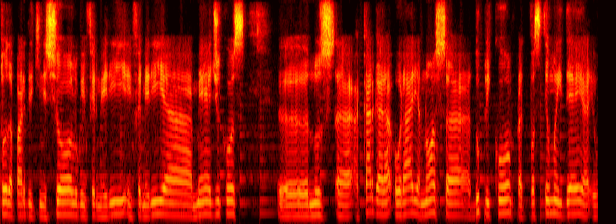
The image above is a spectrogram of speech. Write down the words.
toda a parte de kinesiólogo, enfermeria, enfermeria médicos, nos, a carga horária nossa duplicou. Para você ter uma ideia, eu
